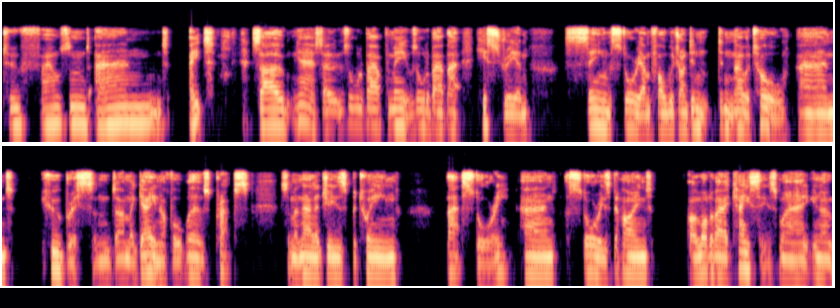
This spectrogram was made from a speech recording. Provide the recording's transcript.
2000 and eight. So yeah, so it was all about for me. It was all about that history and seeing the story unfold, which I didn't didn't know at all, and hubris. And um, again, I thought well, there was perhaps some analogies between that story and the stories behind a lot of our cases where you know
